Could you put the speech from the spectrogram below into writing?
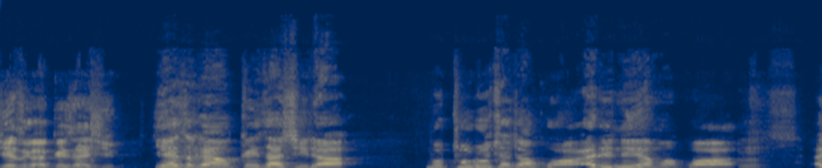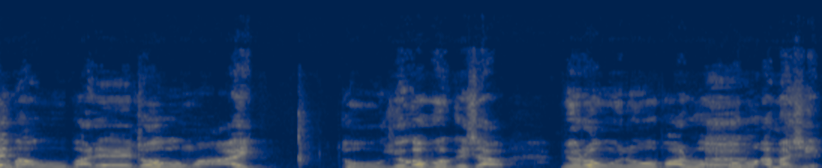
ရဲစကန်ကိစ္စရှိတယ်ရဲစကန်ကိုကိစ္စရှိတာမထူးထူးခြားခြားကွာအဲ့ဒီနေရာမှာကွာဟွန်း အဲ့မှာဟိုဗာလဲဒေါဘုံမှာအဲ့ဟိုရုပ်ောက်ပွဲကိစ္စမြို့တော်ဝင်တော့ဘာလို့အကုန်လုံးအဲ့မှာရှိတယ်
